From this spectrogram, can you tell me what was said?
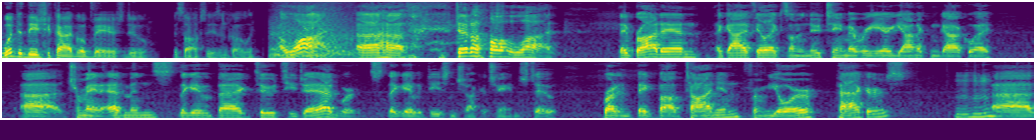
What did these Chicago Bears do this offseason, Coley? A lot. Uh, did a whole lot. They brought in a guy I feel like it's on a new team every year, Yannick Ngakoue. Uh, Tremaine Edmunds, they gave a bag to. TJ Edwards, they gave a decent chunk of change to. Brought in Big Bob Tonyan from your Packers. Mm-hmm. Uh,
